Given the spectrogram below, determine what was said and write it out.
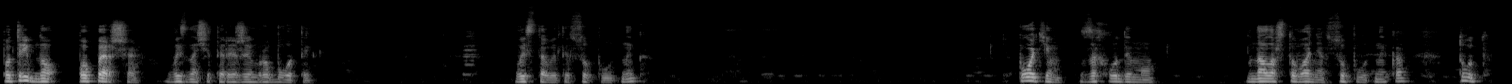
Потрібно, по-перше, визначити режим роботи, виставити супутник. Потім заходимо в налаштування супутника. Тут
